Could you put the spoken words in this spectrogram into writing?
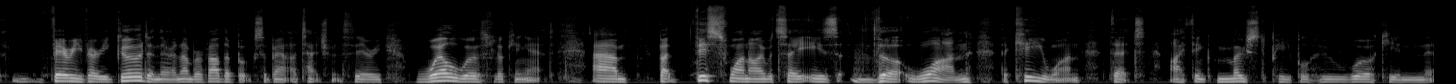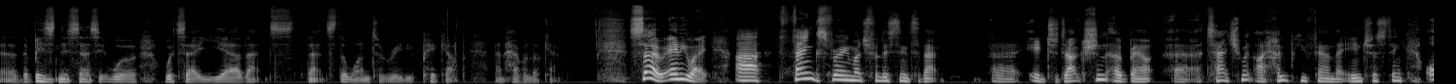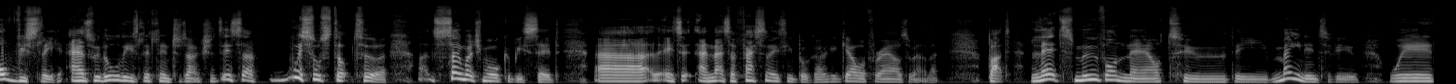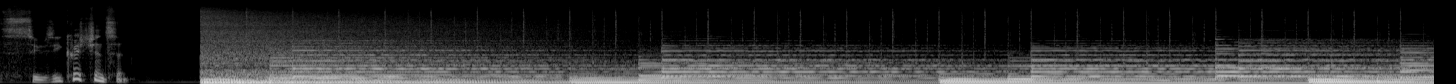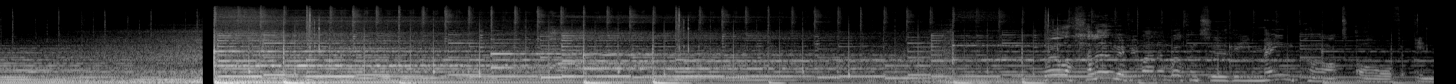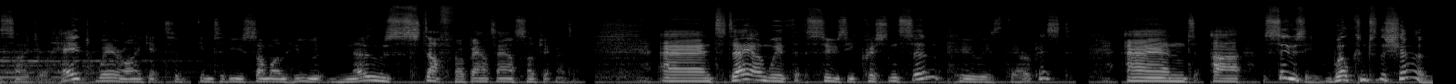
very, very good. And there are a number of other books about attachment theory, well worth looking at. Um, But this one, I would say, is the one, the key one that I think most people who work in uh, the business, as it were, would say, yeah, that's that's the one to really pick up and have a look at. So, anyway, uh, thanks very much for listening to that uh, introduction about uh, attachment. I hope you found that interesting. Obviously, as with all these little introductions, it's a whistle stop tour. Uh, so much more could be said. Uh, it's a, and that's a fascinating book. I could go on for hours about that. But let's move on now to the main interview with Susie Christensen. To the main part of Inside Your Head, where I get to interview someone who knows stuff about our subject matter. And today I'm with Susie Christensen, who is therapist. And uh, Susie, welcome to the show.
